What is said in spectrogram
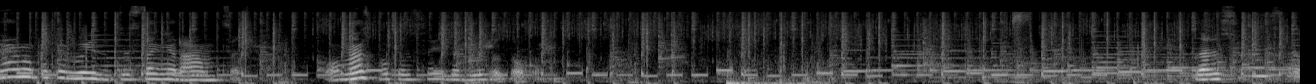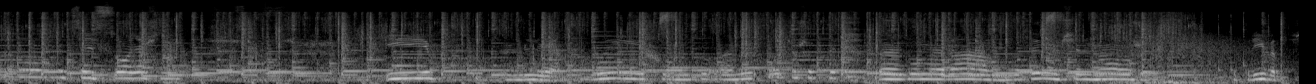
Чекаємо, поки вийдуть останні рамці. У нас поки все йде дуже добре. Зараз цей соняшник. І... Блін, вийшло. А не хочу, щоб ти помирав. Бо ти нам ще ножик. привет.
